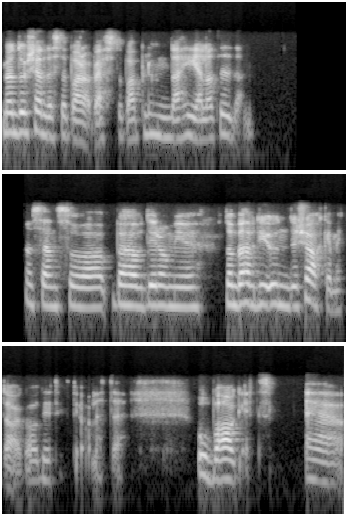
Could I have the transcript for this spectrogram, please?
Men då kändes det bara bäst att bara blunda hela tiden. Och sen så behövde de ju, de behövde ju undersöka mitt öga och det tyckte jag var lite obehagligt. Eh,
